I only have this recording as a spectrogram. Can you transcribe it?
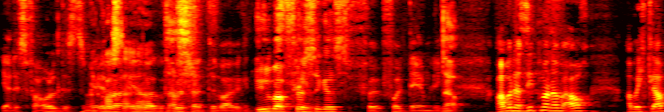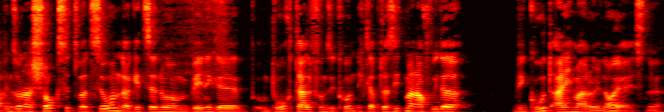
ja, das Foul, das zum Elber, Costa, Elber ja. geführt hat, war wirklich überflüssiges, voll, voll dämlich. Ja. Aber da sieht man aber auch, aber ich glaube, in so einer Schocksituation, da geht es ja nur um wenige, um Bruchteil von Sekunden, ich glaube, da sieht man auch wieder, wie gut eigentlich Manuel Neuer ist, ne?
